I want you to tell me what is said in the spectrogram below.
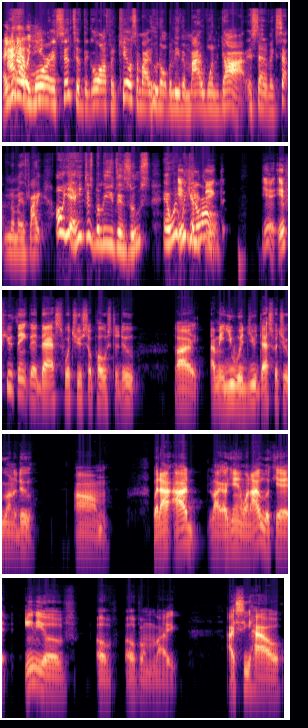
and you I know have what you- more incentive to go off and kill somebody who don't believe in my one God instead of accepting them as like, oh yeah, he just believes in Zeus and we, we get along. th- yeah if you think that that's what you're supposed to do like i mean you would you that's what you're gonna do um but i i like again when i look at any of of of them like i see how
